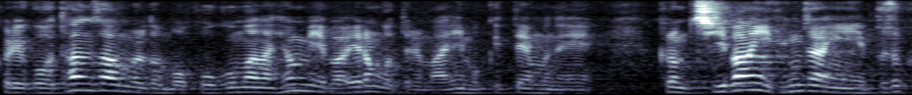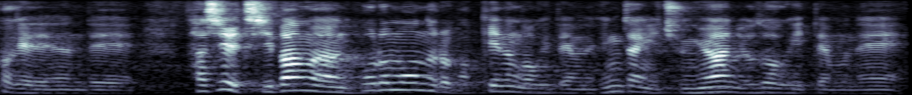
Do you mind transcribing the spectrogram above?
그리고 탄수화물도 뭐 고구마나 현미밥 이런 것들을 많이 먹기 때문에 그럼 지방이 굉장히 부족하게 되는데 사실 지방은 호르몬으로 바뀌는 거기 때문에 굉장히 중요한 요소이기 때문에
